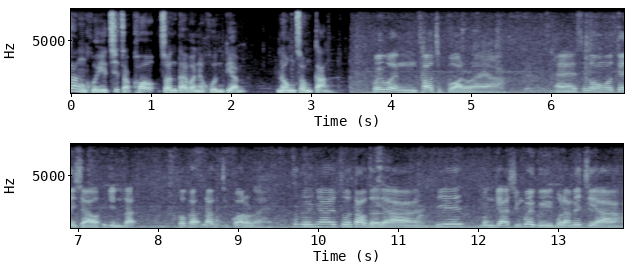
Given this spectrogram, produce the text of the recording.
降回七十块，全台湾的分店隆重降。回稳超一半落来啊！哎，所以讲我介绍已经落，搁个落一寡落来，这个应该做道德的啊！你物件伤贵贵，无人要食啊！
